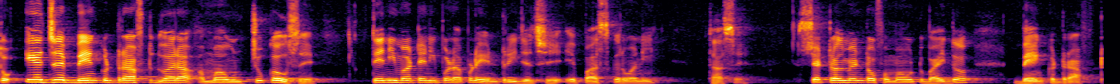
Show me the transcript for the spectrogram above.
તો એ જે બેંક ડ્રાફ્ટ દ્વારા અમાઉન્ટ ચૂકવશે તેની માટેની પણ આપણે એન્ટ્રી જે છે એ પાસ કરવાની થશે. Settlement of amount by the bank draft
